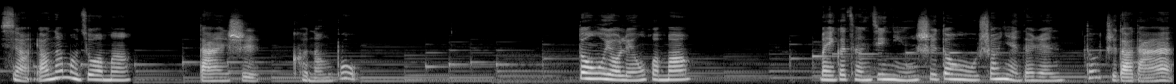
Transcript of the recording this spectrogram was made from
想要那么做吗？答案是可能不。动物有灵魂吗？每个曾经凝视动物双眼的人都知道答案。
